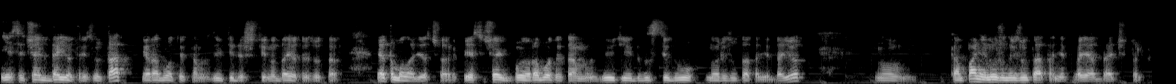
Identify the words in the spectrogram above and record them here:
Если человек дает результат и работает там с 9 до 6, но дает результат, это молодец человек. Если человек работает там с 9 до 22, но результата не дает, ну, компании нужен результат, а не твоя отдача только.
